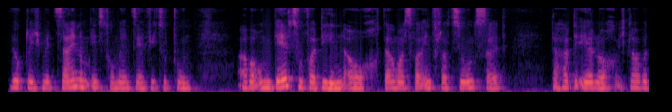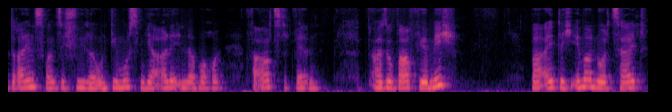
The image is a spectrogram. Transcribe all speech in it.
wirklich mit seinem Instrument sehr viel zu tun. Aber um Geld zu verdienen auch, damals war Inflationszeit, da hatte er noch, ich glaube, 23 Schüler und die mussten ja alle in der Woche verarztet werden. Also war für mich, war eigentlich immer nur Zeit,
